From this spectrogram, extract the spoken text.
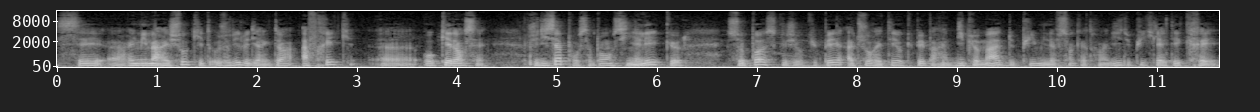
c'est euh, Rémi Maréchaux, qui est aujourd'hui le directeur Afrique euh, au Quai d'Orsay. Je dis ça pour simplement signaler que ce poste que j'ai occupé a toujours été occupé par un diplomate depuis 1990, depuis qu'il a été créé.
